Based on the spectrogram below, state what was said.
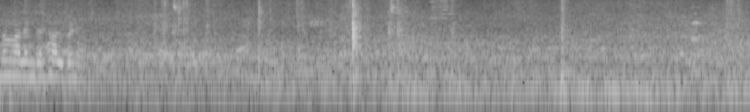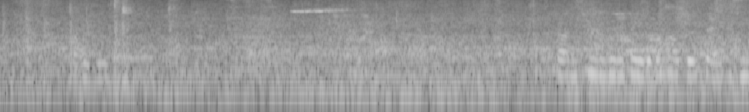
ਨਵਾਂ ਲੰਗਰ ਹਾਲ ਬਣਿਆ ਵਾਹਿਗੁਰੂ ਧੰਨ ਸ੍ਰੀ ਗੁਰੂ ਤੇਗ ਬਹਾਦਰ ਸਾਹਿਬ ਜੀ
